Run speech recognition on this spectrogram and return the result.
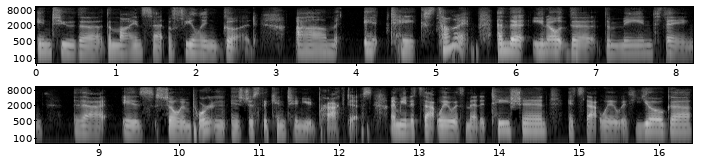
into the the mindset of feeling good um it takes time. And that you know the the main thing that is so important is just the continued practice. I mean, it's that way with meditation, it's that way with yoga,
